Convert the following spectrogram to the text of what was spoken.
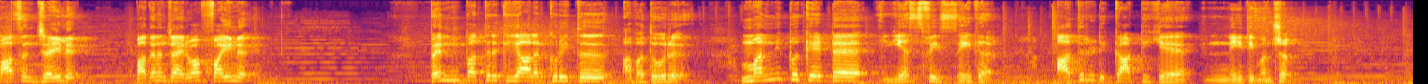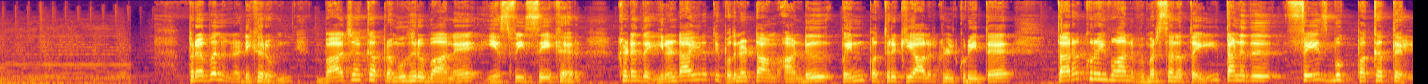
மாசம் ஜெயிலு பதினஞ்சாயிரம் ரூபாய் ஃபைனு பெண் பத்திரிகையாளர் குறித்து அவதூறு. மன்னிப்பு கேட்ட எஸ் வி சேகர் அதிரடி காட்டிய நீதிமன்றம். பிரபல நடிகரும் பாஜக பிரமுகருமான எஸ் வி சேகர் கடந்த இரண்டாயிரத்தி பதினெட்டாம் ஆண்டு பெண் பத்திரிகையாளர்கள் குறித்த தரக்குறைவான விமர்சனத்தை தனது ஃபேஸ்புக் பக்கத்தில்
